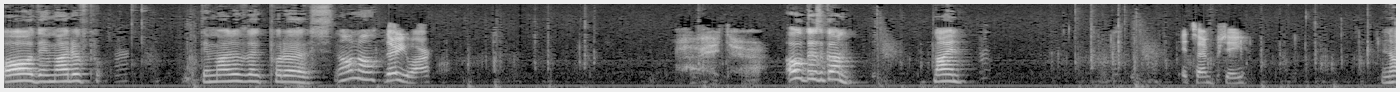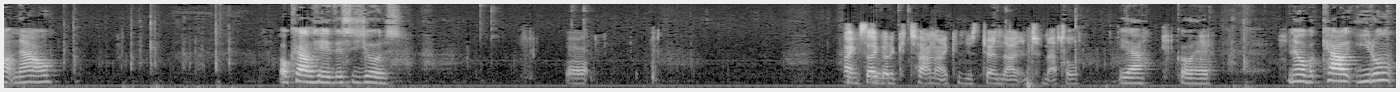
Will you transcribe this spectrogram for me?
Oh, they might have. They might have like put a. Oh no. There you are. Right there. Oh, there's a gun. Mine. It's empty. Not now. Oh, Cal, here. This is yours. Well. Thanks, I got a katana. I can just turn that into metal. Yeah. Go ahead. No, but Cal, you don't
